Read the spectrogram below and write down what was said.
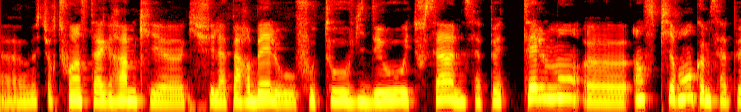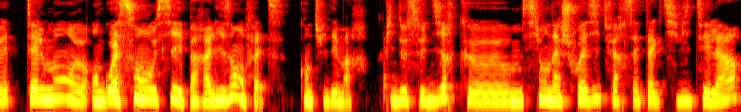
Euh, surtout Instagram qui, euh, fait la part belle aux photos, vidéos et tout ça, mais ça peut être tellement euh, inspirant comme ça peut être tellement angoissant aussi et paralysant en fait quand tu démarres. Puis de se dire que si on a choisi de faire cette activité-là,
